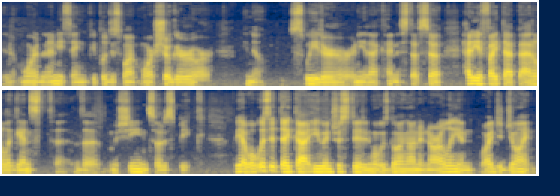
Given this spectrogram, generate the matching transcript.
you know more than anything, people just want more sugar or you know sweeter or any of that kind of stuff. So how do you fight that battle against the, the machine, so to speak? But yeah, what was it that got you interested in what was going on at Gnarly, and why'd you join?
